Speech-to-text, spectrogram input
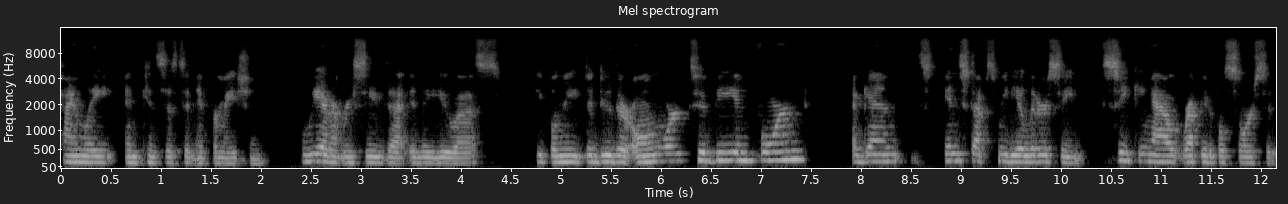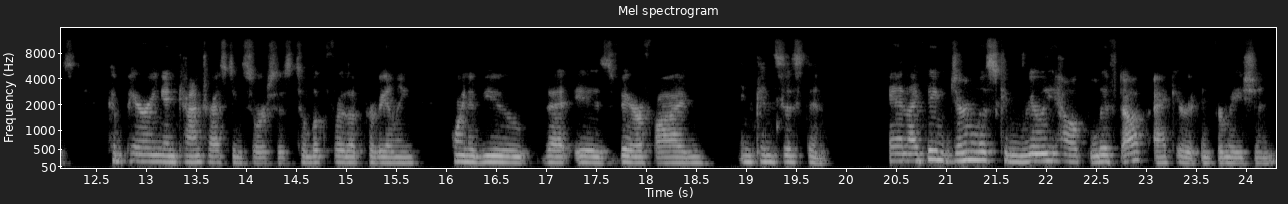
timely, and consistent information. We haven't received that in the US people need to do their own work to be informed. Again, in steps media literacy, seeking out reputable sources, comparing and contrasting sources to look for the prevailing point of view that is verified and consistent. And I think journalists can really help lift up accurate information.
